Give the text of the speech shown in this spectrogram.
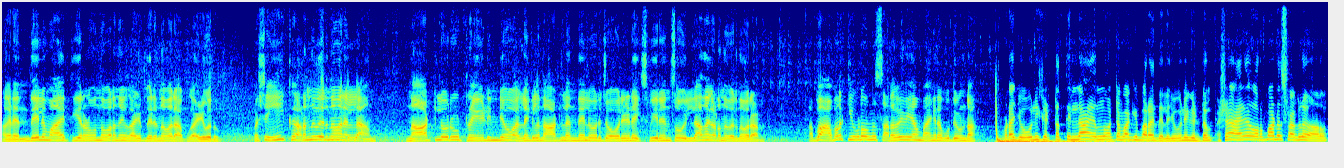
അങ്ങനെ എന്തേലും ആയി തീരണമെന്ന് പറഞ്ഞ് കഴി വരുന്നവരാ കഴിവതും. പക്ഷേ ഈ കടന്നു വരുന്നവരെല്ലാം നാട്ടിലൊരു ട്രേഡിന്റെയോ അല്ലെങ്കിൽ നാട്ടിൽ എന്തെങ്കിലും ഒരു ജോലിയുടെ എക്സ്പീരിയൻസോ ഇല്ലാതെ കടന്നു വരുന്നവരാണ്. അപ്പോൾ അവർക്ക് ഇവിടെ ഒന്ന് സർവൈവ് ചെയ്യാൻ ഭയങ്കര ബുദ്ധിമുട്ടാണ് ഇവിടെ ജോലി കിട്ടത്തില്ല എന്ന് ഒറ്റവാക്കി പറയത്തില്ല. ജോലി കിട്ടും. പക്ഷേ അതിന് ഉറപ്പായിട്ട് സ്ട്രഗിൾ കാണും.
